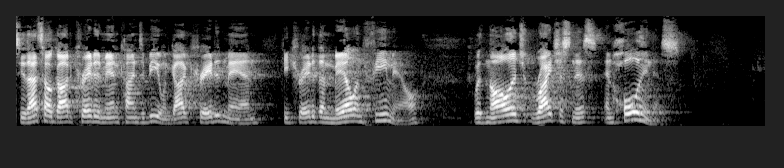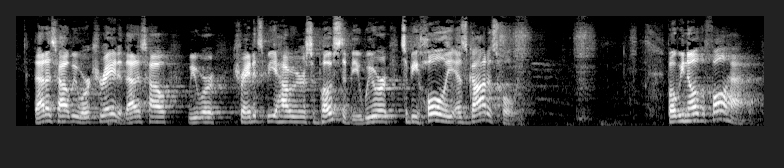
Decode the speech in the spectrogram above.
See, that's how God created mankind to be. When God created man, he created them male and female with knowledge, righteousness, and holiness. That is how we were created. That is how we were created to be how we were supposed to be. We were to be holy as God is holy. But we know the fall happened.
